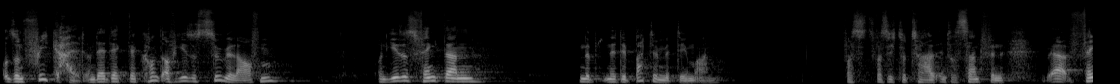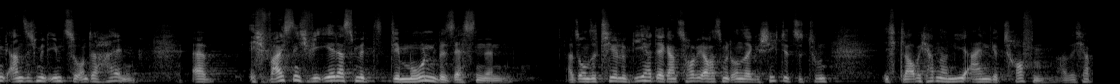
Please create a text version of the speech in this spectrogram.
und so ein Freak halt. Und der, der, der kommt auf Jesus zugelaufen und Jesus fängt dann eine, eine Debatte mit dem an. Was, was ich total interessant finde. Er fängt an, sich mit ihm zu unterhalten. Äh, ich weiß nicht, wie ihr das mit Dämonenbesessenen, also unsere Theologie hat ja ganz häufig auch was mit unserer Geschichte zu tun ich glaube, ich habe noch nie einen getroffen. Also ich habe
